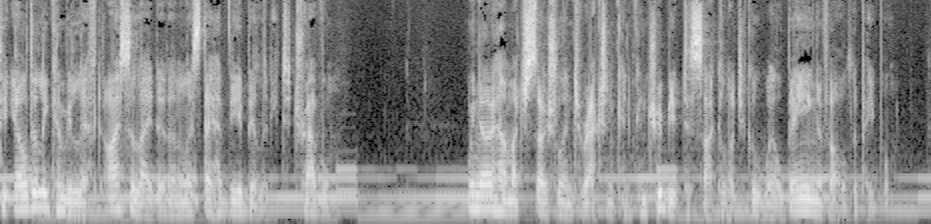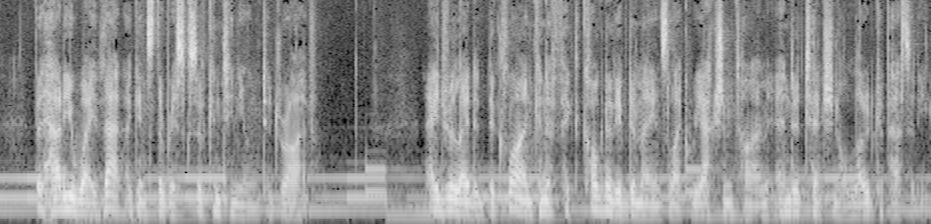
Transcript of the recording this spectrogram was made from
the elderly can be left isolated unless they have the ability to travel. We know how much social interaction can contribute to psychological well-being of older people. But how do you weigh that against the risks of continuing to drive? Age related decline can affect cognitive domains like reaction time and attentional load capacity.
